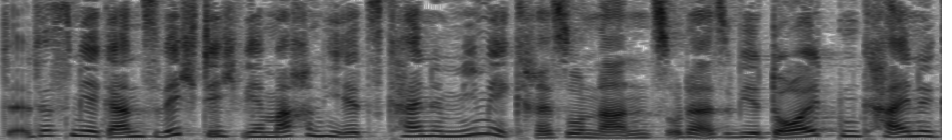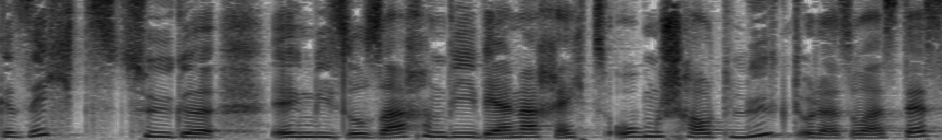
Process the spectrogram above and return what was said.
das ist mir ganz wichtig, wir machen hier jetzt keine Mimikresonanz oder also wir deuten keine Gesichtszüge, irgendwie so Sachen wie wer nach rechts oben schaut, lügt oder sowas. Das,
